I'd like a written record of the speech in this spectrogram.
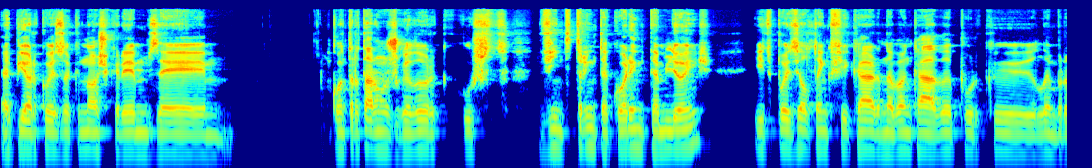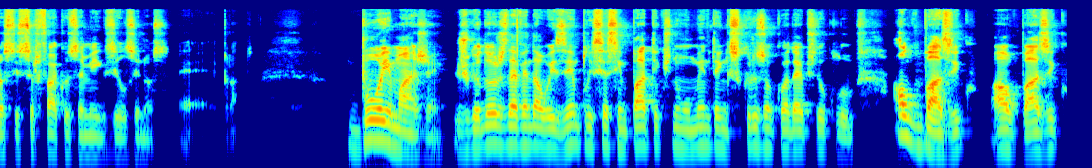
a pior coisa que nós queremos é contratar um jogador que custe 20, 30, 40 milhões e depois ele tem que ficar na bancada porque lembrou-se de surfar com os amigos e ilusionou-se. É. Boa imagem. Os jogadores devem dar o exemplo e ser simpáticos no momento em que se cruzam com adeptos do clube. Algo básico, algo básico,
